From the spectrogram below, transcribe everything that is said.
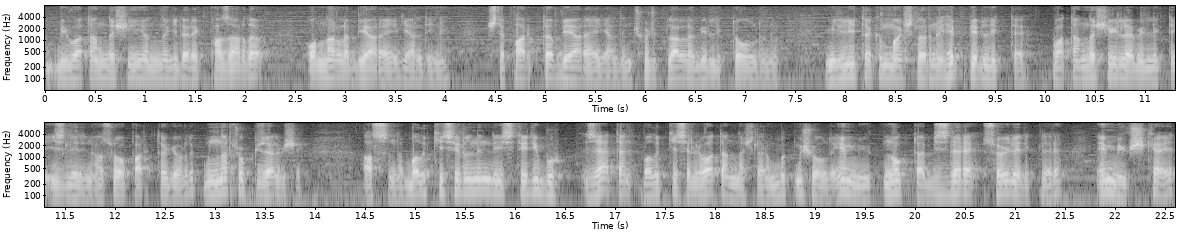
bir vatandaşın yanına giderek pazarda onlarla bir araya geldiğini, işte parkta bir araya geldiğini, çocuklarla birlikte olduğunu, milli takım maçlarını hep birlikte, vatandaşıyla birlikte izlediğini Asuo Park'ta gördük. Bunlar çok güzel bir şey aslında. Balıkesirli'nin de istediği bu. Zaten Balıkesirli vatandaşların bıkmış olduğu en büyük nokta bizlere söyledikleri en büyük şikayet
